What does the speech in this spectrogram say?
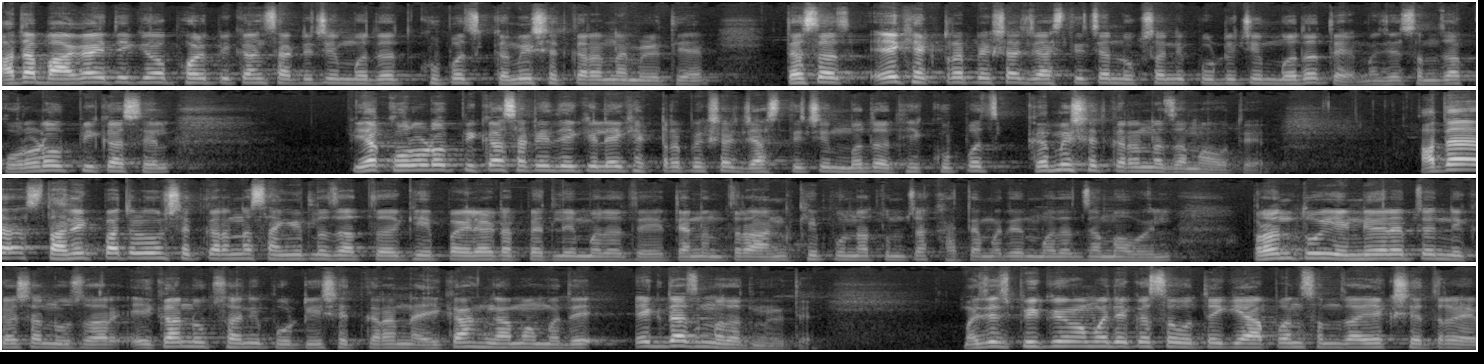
आता बागायती किंवा फळ पिकांसाठीची मदत खूपच कमी शेतकऱ्यांना मिळते. आहे तसंच एक हेक्टरपेक्षा जास्तीच्या नुकसानीपोटीची मदत आहे. म्हणजे समजा कोरडो पीक असेल या कोरडो पिकासाठी देखील एक हेक्टरपेक्षा जास्तीची मदत ही खूपच कमी शेतकऱ्यांना जमा होते. आता स्थानिक पातळीवर शेतकऱ्यांना सांगितलं जातं की पहिल्या टप्प्यातली मदत आहे. त्यानंतर आणखी पुन्हा तुमच्या खात्यामध्ये मदत जमा होईल. परंतु एन डी आर एफच्या निकषानुसार एका नुकसानीपोटी शेतकऱ्यांना एका हंगामामध्ये एकदाच मदत मिळते. म्हणजेच पीक विम्यामध्ये कसं होतं की आपण समजा एक क्षेत्र आहे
